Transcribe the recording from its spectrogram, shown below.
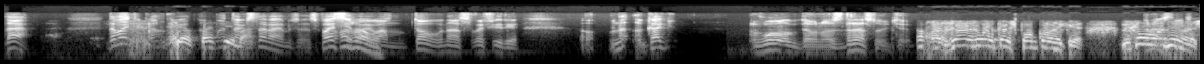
Да. Давайте конкретно. Всё, Мы спасибо. так стараемся. Спасибо Пожалуйста. вам, кто у нас в эфире. Как... Вологда у нас, здравствуйте. Здравствуйте, товарищ полковники. Михаил Владимирович,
